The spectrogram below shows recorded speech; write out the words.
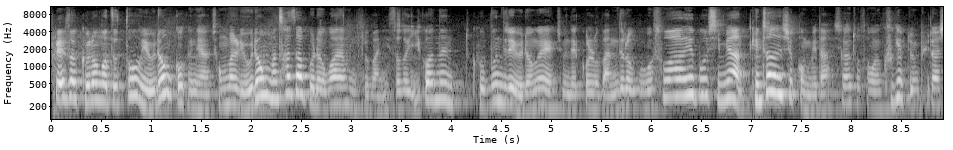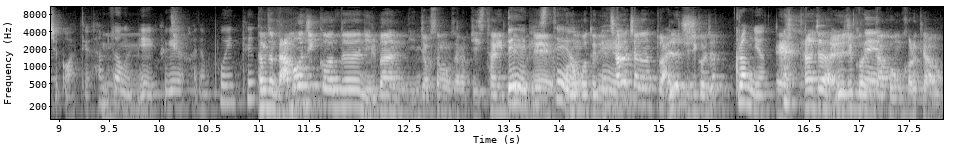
그래서 그런 것도 또 요령껏 그냥 정말 요령만 찾아보려고 하는 분들 많이 있어서 이거는 그분들의 요령을 좀 내 걸로 만들어보고 소화해보시면 괜찮으실 겁니다. 시각적 사고는 그게 좀 필요하실 것 같아요. 삼성은. 음. 예, 그게 그게 가장 포인트. 삼성 나머지 거는 일반 인적성 검사랑 비슷하기 네, 때문에 비슷해요. 그런 것들이 네. 차근차근 또 알려주실 거죠? 그럼요. 네, 차근차근 알려줄 거니까 네. 그건 그렇게 하고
